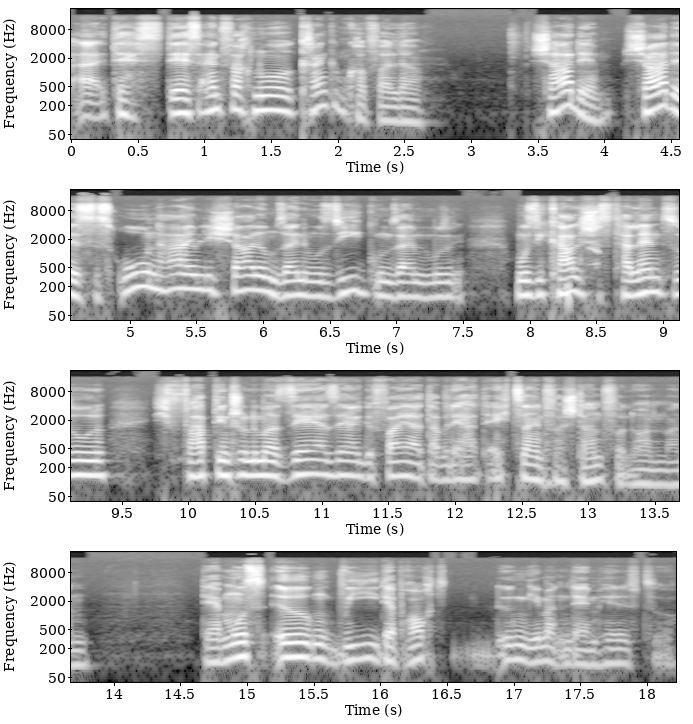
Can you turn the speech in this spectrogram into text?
äh, das, der ist einfach nur krank im Kopf, Alter. Schade, schade, es ist unheimlich schade um seine Musik und sein Musi musikalisches Talent. So, ich habe den schon immer sehr, sehr gefeiert, aber der hat echt seinen Verstand verloren, Mann. Der muss irgendwie, der braucht irgendjemanden, der ihm hilft. So.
